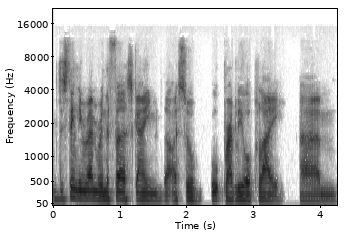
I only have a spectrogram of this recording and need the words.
distinctly remember in the first game that I saw Bradley Orr play. Um,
